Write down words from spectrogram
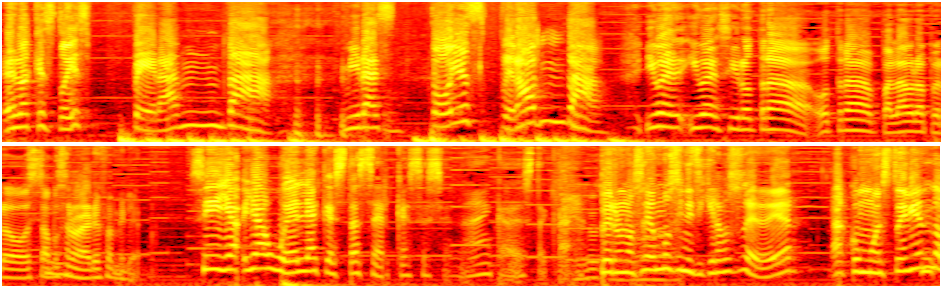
Es la que estoy esperando. Mira, estoy esperando. Iba, iba a decir otra, otra palabra, pero estamos en horario familiar. Sí, ya, ya huele a que está cerca esa escena, ¿eh? cabe destacar. Pero no sabemos si ni siquiera va a suceder. A como estoy viendo,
